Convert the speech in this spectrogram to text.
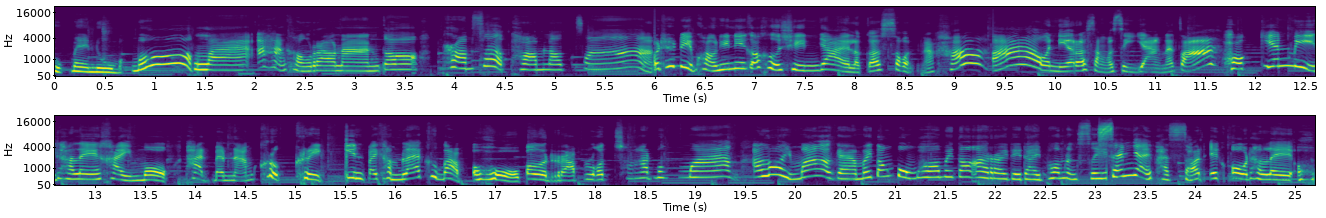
ทุกเมนูมากๆและารของเรานั้นก็พร้อมเสิร์ฟพร้อมแล้วจ้า วัตถุดิบของที่นี่ก็คือชิ้นใหญ่แล้วก็สดนะคะว้าววันนี้เราสั่งมาสี่อย่างนะจ๊ะฮกเกี้ยนหมี่ทะเลไข่หมก ผัดแบบน้ำครุกคริก กินไปคำแรกคือแบบโอ้โห เปิดรับรสชาติมากๆ อร่อยมากอะแกไม่ต้องปรุงเพิ่มไม่ต้องอะไรใด ๆ เพิ่มทั้งสิ้นเส้นใหญ่ผัดซอส XO ทะเลโอ้โห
